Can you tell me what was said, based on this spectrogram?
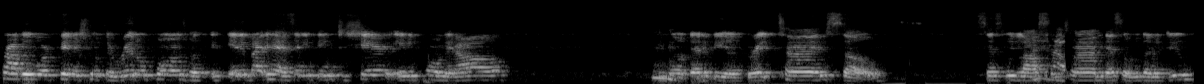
probably we're finished with the riddle poems. But if anybody has anything to share, any poem at all, you know that'd be a great time. So since we lost some time, that's what we're gonna do.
